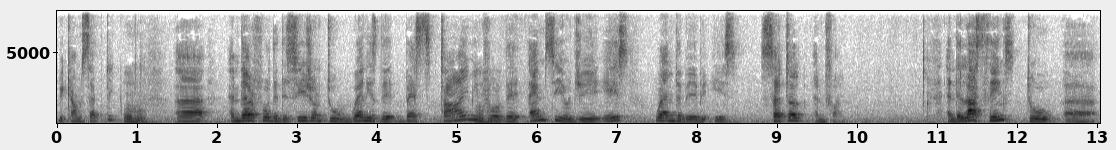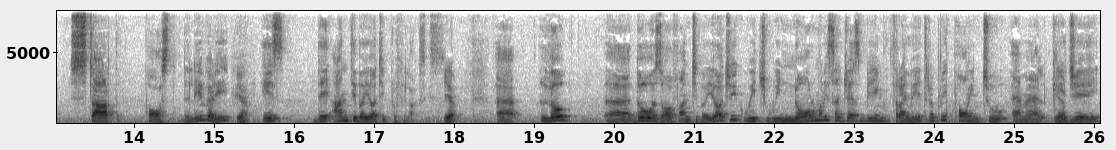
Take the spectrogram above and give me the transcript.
become septic. Mhm. Uh, and therefore, the decision to when is the best timing for the MCUG is when the baby is settled and fine. And the last things to uh, start post delivery Yeah. is the antibiotic prophylaxis. Yeah. Uh, low uh, dose of antibiotic, which we normally suggest being trimethoprim, 0.2 ml Yeah. kj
